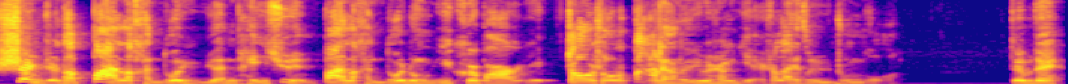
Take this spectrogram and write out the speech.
甚至他办了很多语言培训，办了很多这种预科班，也招收了大量的留学生，也是来自于中国，对不对？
